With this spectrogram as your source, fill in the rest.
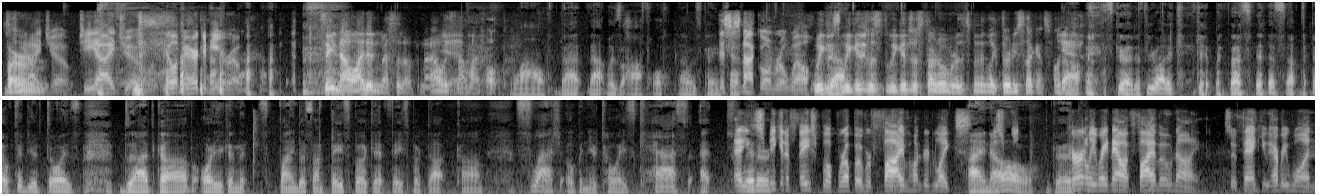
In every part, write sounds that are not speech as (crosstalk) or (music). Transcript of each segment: G.I. Burn. Joe. G.I. Joe. (laughs) Real American hero. See, now I didn't mess it up. Now it's not my fault. Wow, that that was awful. That was painful. This is not going real well. We could Yeah. we could just we could just start over. It's been like 30 seconds. Fuck No, it. (laughs) it's good. If you want to kick it with us, (laughs) hit us up at openyourtoys.com or you can find us on Facebook at facebook.com slash open your toys cast at Twitter. speaking of Facebook, we're up over 500 likes. I know. Good. Currently, right now at 509. So thank you everyone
